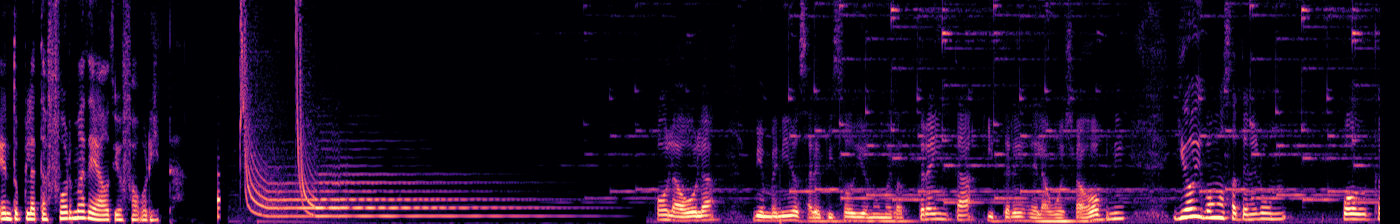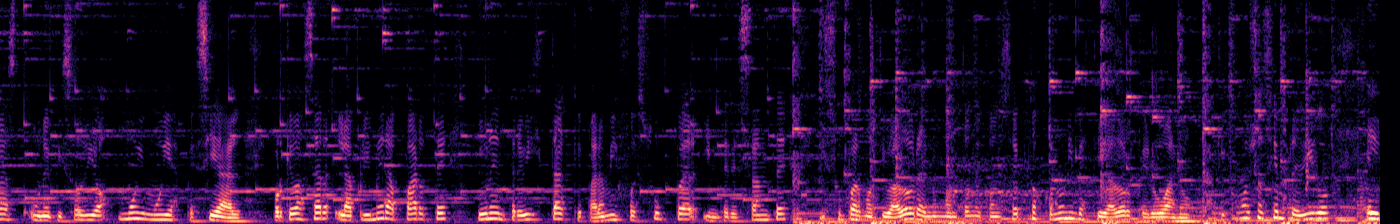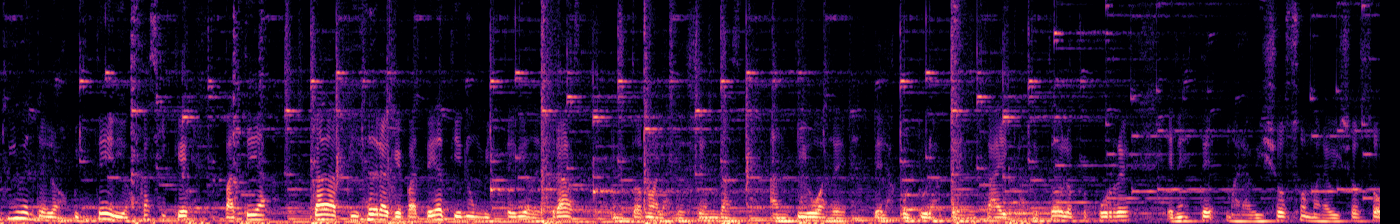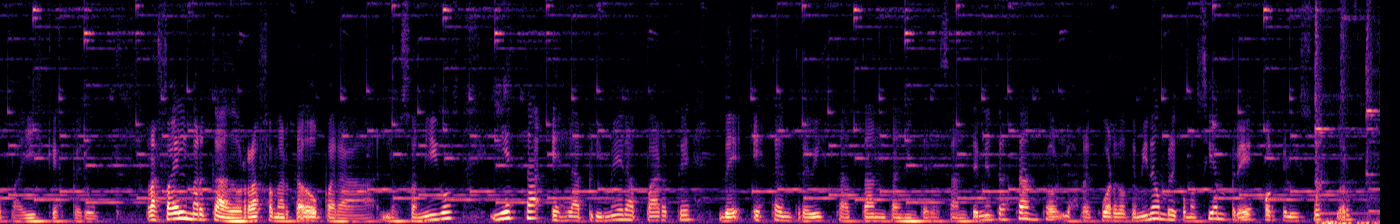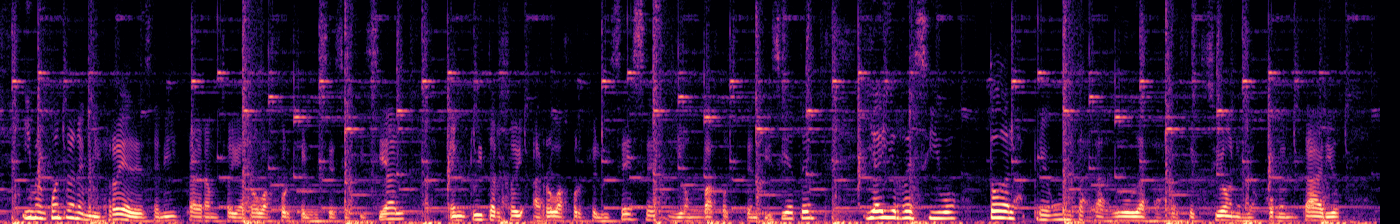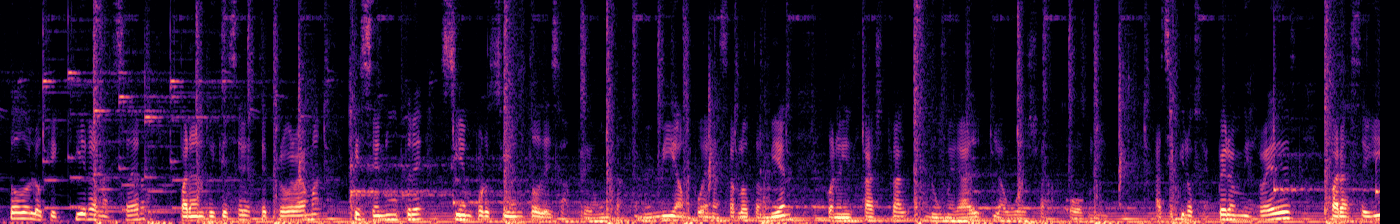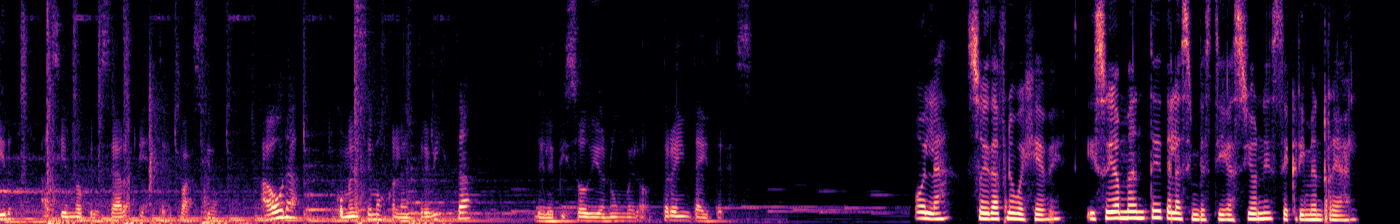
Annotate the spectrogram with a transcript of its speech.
en tu plataforma de audio favorita. Hola, hola, bienvenidos al episodio número 33 de La Huella OVNI y hoy vamos a tener un podcast, un episodio muy muy especial, porque va a ser la primera parte de una entrevista que para mí fue súper interesante y súper motivadora en un montón de conceptos con un investigador peruano, que como yo siempre digo, él vive entre los misterios, casi que patea, cada piedra que patea tiene un misterio detrás en torno a las leyendas antiguas de, de las culturas pencaicas, de todo lo que ocurre en este maravilloso, maravilloso país que es Perú. Rafael Mercado, Rafa Mercado para los amigos, y esta es la primera parte de esta entrevista tan tan interesante. Mientras tanto, les recuerdo que mi nombre, como siempre, es Jorge Luis Susdorf y me encuentran en mis redes, en Instagram soy arroba Jorge Luis S oficial, en Twitter soy arroba Jorge Luis S, 77, y ahí recibo todas las preguntas, las dudas, las reflexiones, los comentarios, todo lo que quieran hacer para enriquecer este programa que se nutre 100% de esas preguntas que me envían. Pueden hacerlo también con el hashtag numeral la huella ovni. Así que los espero en mis redes para seguir haciendo crecer este espacio. Ahora comencemos con la entrevista del episodio número 33. Hola, soy Dafne Wegebe y soy amante de las investigaciones de crimen real.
